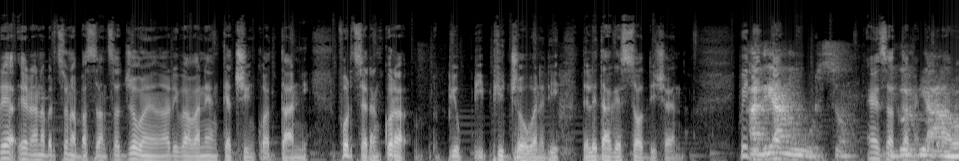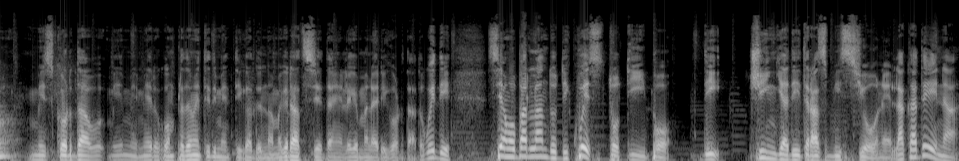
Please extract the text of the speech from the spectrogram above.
Era una persona abbastanza giovane, non arrivava neanche a 50 anni, forse era ancora più, più, più giovane di, dell'età che sto dicendo. Quindi, Adriano Urso. Esattamente, bravo, mi scordavo, mi, mi, ero completamente dimenticato il nome, grazie Daniele che me l'hai ricordato. Quindi stiamo parlando di questo tipo di cinghia di trasmissione, la catena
